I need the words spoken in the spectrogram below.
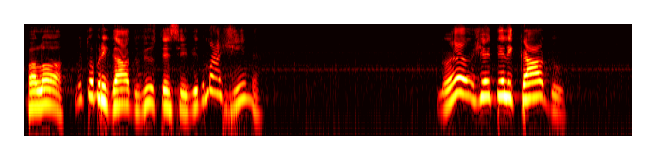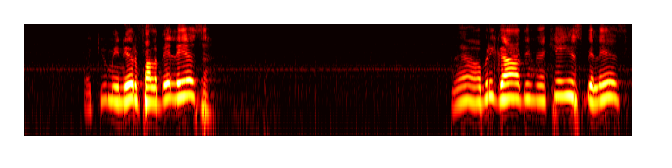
Falou, muito obrigado, viu, ter servido. Imagina. Não é um jeito delicado. É que o mineiro fala, beleza. Não é, obrigado, hein? que é isso, beleza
